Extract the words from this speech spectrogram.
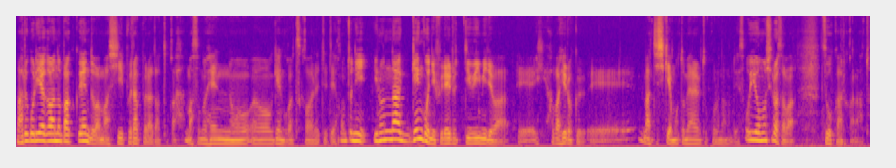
アルゴリア側のバックエンドはまあ C++ だとか、まあ、その辺の言語が使われてて、本当にいろんな言語に触れるっていう意味では、えー、幅広く、えーまあ、知識が求められるところなので、そういう面白さはすごくあるかなと、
